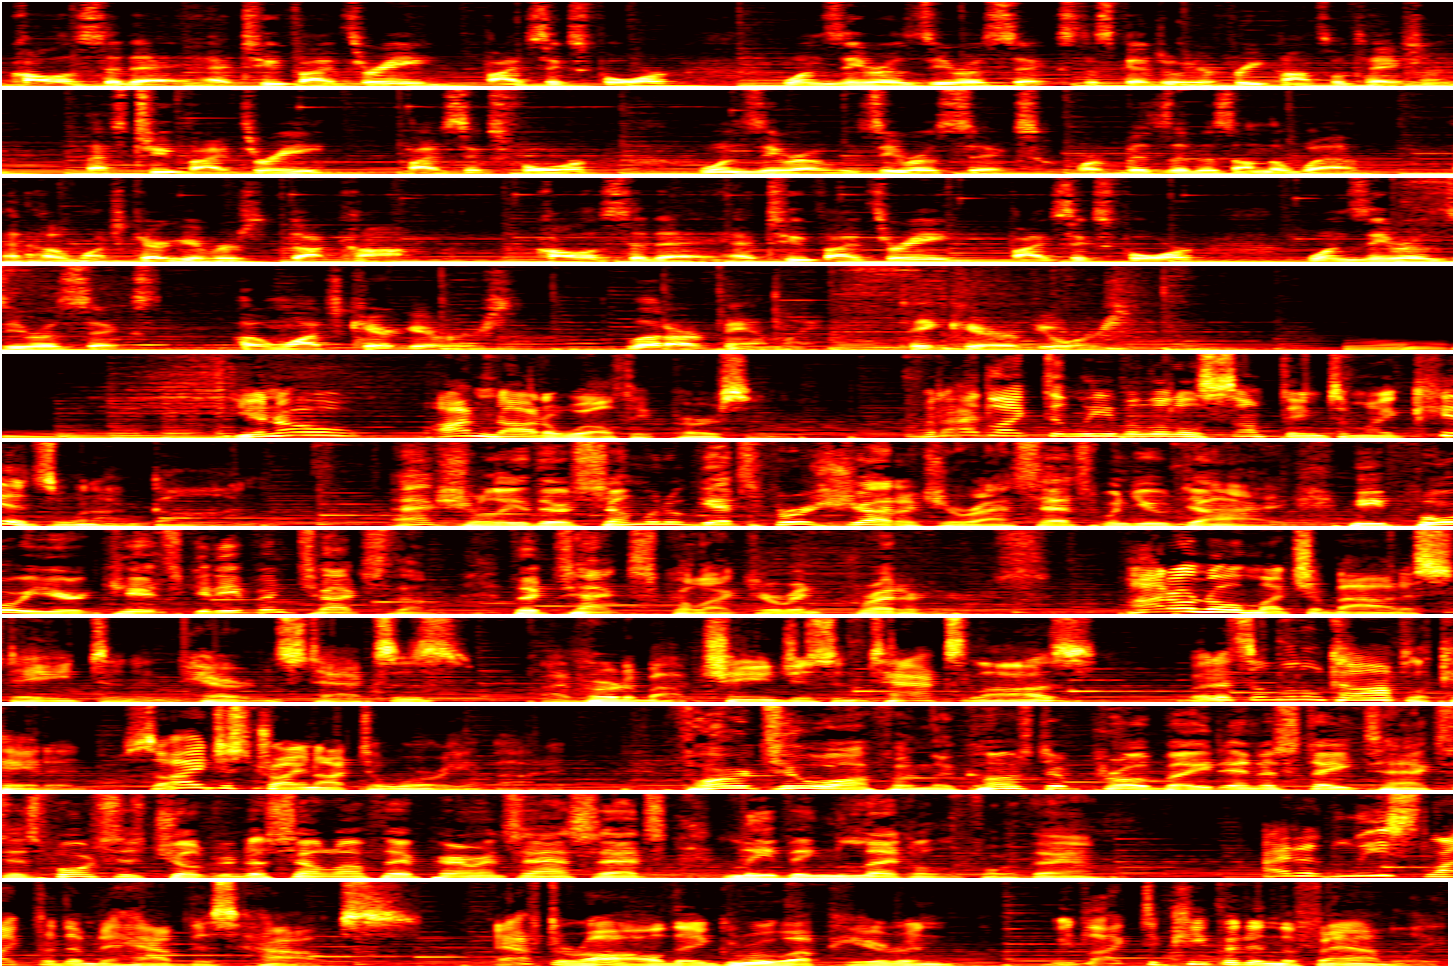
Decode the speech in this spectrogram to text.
Call us today at 253 564 1006 to schedule your free consultation. That's 253 564 1006 or visit us on the web at homewatchcaregivers.com. Call us today at 253 564 1006. Home Watch Caregivers. Let our family take care of yours. You know, I'm not a wealthy person, but I'd like to leave a little something to my kids when I'm gone. Actually, there's someone who gets first shot at your assets when you die, before your kids can even touch them the tax collector and creditors. I don't know much about estate and inheritance taxes. I've heard about changes in tax laws, but it's a little complicated, so I just try not to worry about it. Far too often, the cost of probate and estate taxes forces children to sell off their parents' assets, leaving little for them. I'd at least like for them to have this house. After all, they grew up here and we'd like to keep it in the family.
